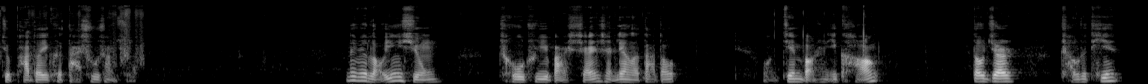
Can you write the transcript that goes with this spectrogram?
就爬到一棵大树上去了。那位老英雄抽出一把闪闪亮的大刀，往肩膀上一扛，刀尖儿朝着天。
